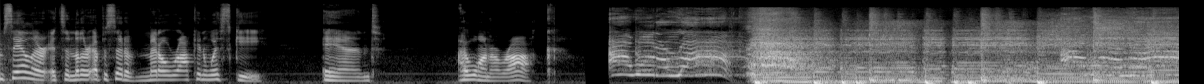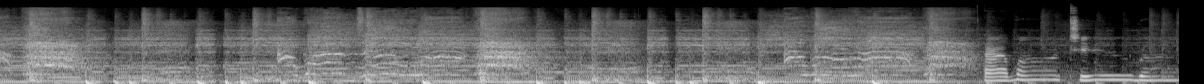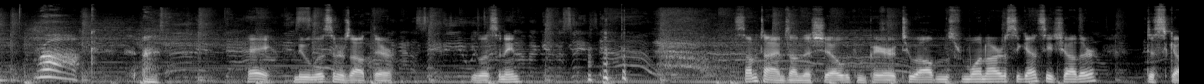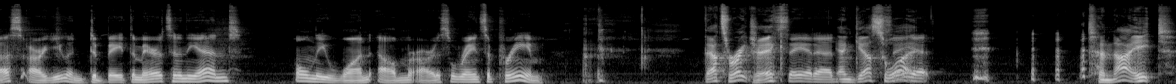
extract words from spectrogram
Hey, I'm Sailor. It's another episode of Metal Rock and Whiskey. And I want to rock. I wanna rock. I wanna rock. I want to rock. I wanna rock. I want to run. Rock! Hey, new listeners out there. You listening? Sometimes on this show, we compare two albums from one artist against each other, discuss, argue, and debate the merits, and in the end, only one album or artist will reign supreme. That's right, Jake. Say it, Ed. And guess Say what? it. Tonight,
